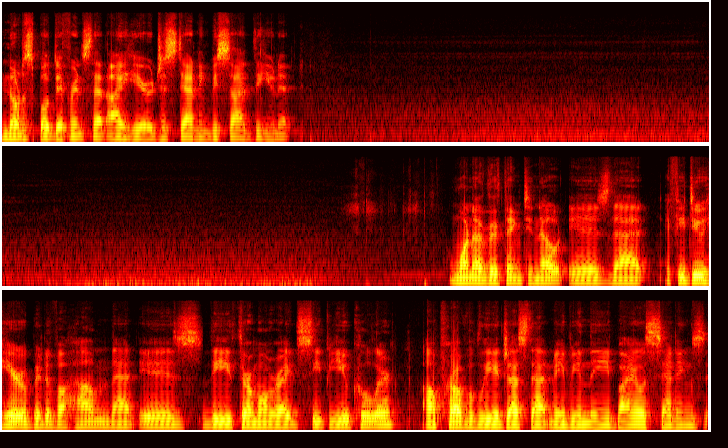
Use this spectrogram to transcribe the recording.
noticeable difference that I hear just standing beside the unit. One other thing to note is that if you do hear a bit of a hum, that is the Thermalright CPU cooler. I'll probably adjust that maybe in the BIOS settings,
